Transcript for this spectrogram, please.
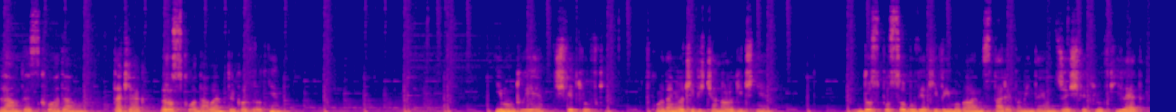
Lampę składam tak jak rozkładałem, tylko odwrotnie. I montuję świetlówki. Wkładam je oczywiście analogicznie do sposobu, w jaki wyjmowałem stare, pamiętając, że świetlówki LED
